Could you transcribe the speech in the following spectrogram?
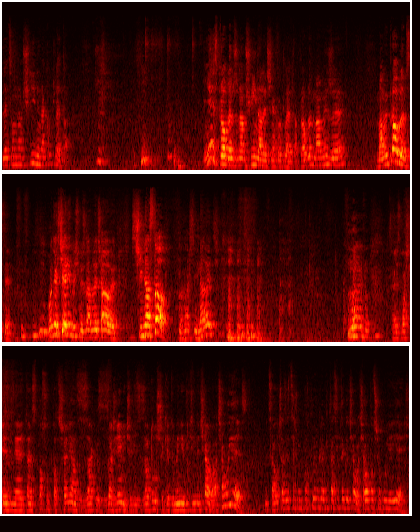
lecą nam śliny na kotleta. I nie jest problem, że nam ślina leci na kotleta. Problem mamy, że mamy problem z tym. Bo nie chcielibyśmy, że nam leciały ślina stop. No, a ślina leci. No, To jest właśnie e, ten sposób patrzenia za, za ziemi, czyli za duszy, kiedy my nie widzimy ciała, a ciało jest. My cały czas jesteśmy pod wpływem grawitacji tego ciała. Ciało potrzebuje jeść.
